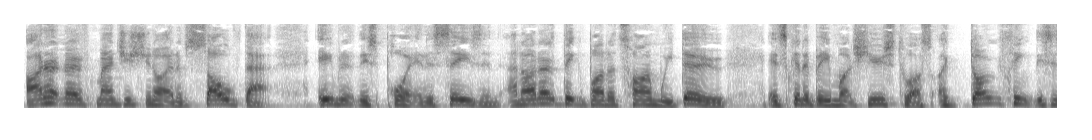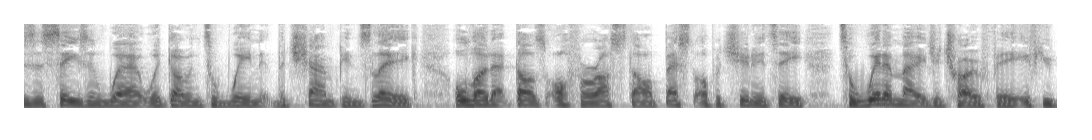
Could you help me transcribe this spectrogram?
I don't know if Manchester United have solved that even at this point in the season. And I don't think by the time we do, it's going to be much use to us. I don't think this is a season where we're going to win the Champions League, although that does offer us our best opportunity to win a major trophy if you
